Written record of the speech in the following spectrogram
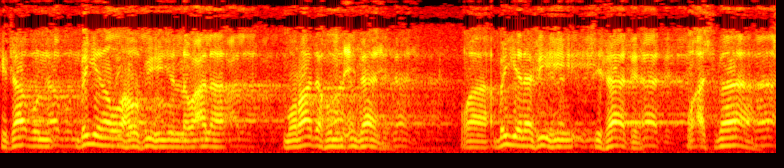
كتاب بين الله فيه جل وعلا مراده من عباده وبين فيه صفاته وأسماءه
